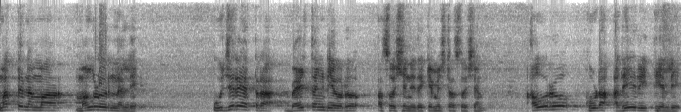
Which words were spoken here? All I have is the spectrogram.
ಮತ್ತೆ ನಮ್ಮ ಮಂಗಳೂರಿನಲ್ಲಿ ಉಜಿರೆ ಹತ್ರ ಬೆಳ್ತಂಗಡಿಯವರು ಅಸೋಸಿಯೇಷನ್ ಇದೆ, ಕೆಮಿಸ್ಟ್ ಅಸೋಸಿಯೇಷನ್. ಅವರು ಕೂಡ ಅದೇ ರೀತಿಯಲ್ಲಿ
